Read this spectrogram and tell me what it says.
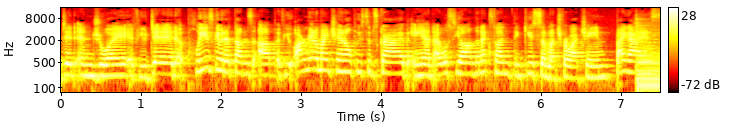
did enjoy. If you did, please give it a thumbs up. If you are new to my channel, please subscribe and I will see y'all in the next one. Thank you so much for watching. Bye guys.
